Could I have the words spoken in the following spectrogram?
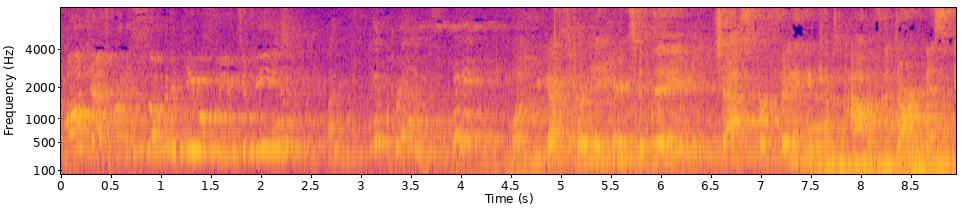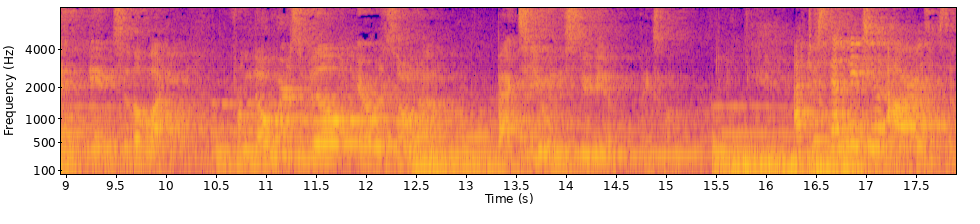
Come on, Jasper, there's so many people for you to meet. Yeah, good friends. Well, you guys heard it here today. Jasper Finnegan comes out of the darkness and into the light. From Nowheresville, Arizona, back to you in the studio. Thanks a lot. After 72 hours of some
